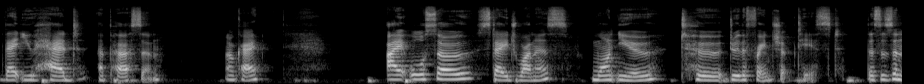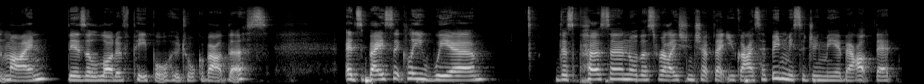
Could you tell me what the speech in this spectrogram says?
that you had a person? Okay. I also, stage one is want you to do the friendship test. This isn't mine. There's a lot of people who talk about this. It's basically where this person or this relationship that you guys have been messaging me about that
